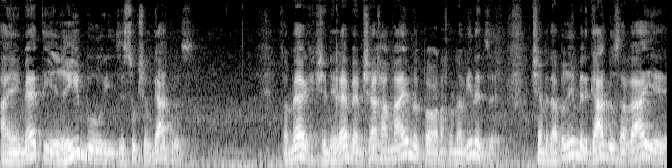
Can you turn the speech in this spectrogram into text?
האמת היא, ריבוי זה סוג של גדלוס. זאת אומרת, כשנראה בהמשך המיימר פה, אנחנו נבין את זה. כשמדברים בגדלוס הוויה,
